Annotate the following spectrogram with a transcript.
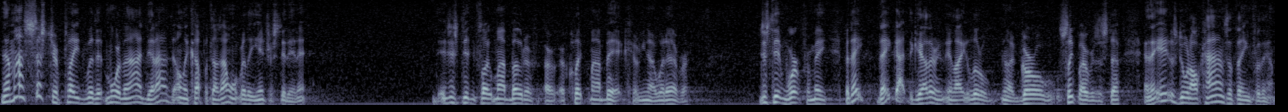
Now, my sister played with it more than I did. I only a couple of times. I wasn't really interested in it. It just didn't float my boat or, or, or click my bick or, you know, whatever. Just didn't work for me. But they, they got together in, in like little you know, girl sleepovers and stuff, and they, it was doing all kinds of things for them.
